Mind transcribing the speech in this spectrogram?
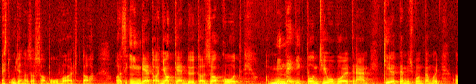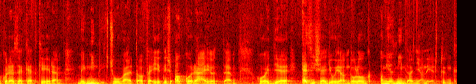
Ezt ugyanaz a Szabó varta. Az inget, a nyakkendőt, a zakót, mindegyik pont jó volt rám, kijöttem és mondtam, hogy akkor ezeket kérem. Még mindig csóválta a fejét, és akkor rájöttem, hogy ez is egy olyan dolog, amihez mindannyian értünk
